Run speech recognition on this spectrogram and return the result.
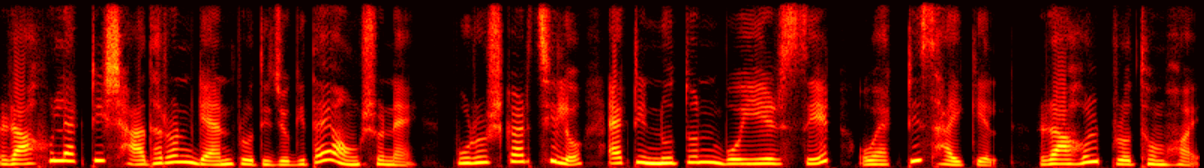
রাহুল একটি সাধারণ জ্ঞান প্রতিযোগিতায় অংশ নেয়। পুরস্কার ছিল একটি নতুন বইয়ের সেট ও একটি সাইকেল। রাহুল প্রথম হয়।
